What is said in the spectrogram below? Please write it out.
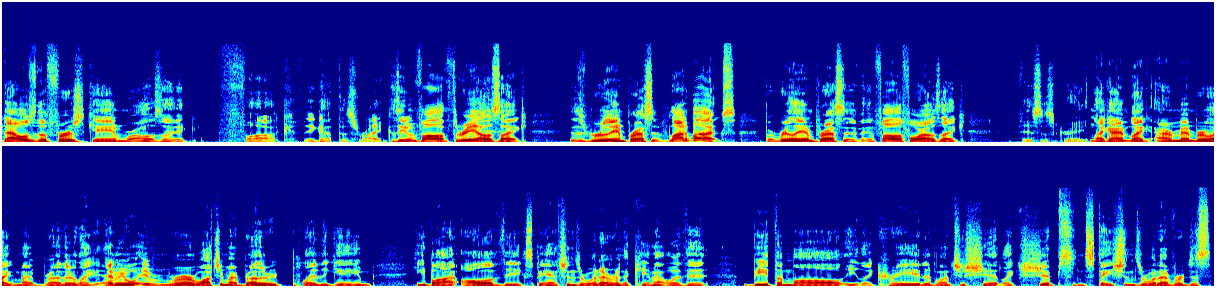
That was the first game where I was like, fuck, they got this right. Because even Fallout 3, I was like, this is really impressive. A lot of bugs, but really impressive. And Fallout 4, I was like, this is great. Like I'm like I remember like my brother like I mean even remember watching my brother play the game. He bought all of the expansions or whatever that came out with it, beat them all. He like created a bunch of shit like ships and stations or whatever. Just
